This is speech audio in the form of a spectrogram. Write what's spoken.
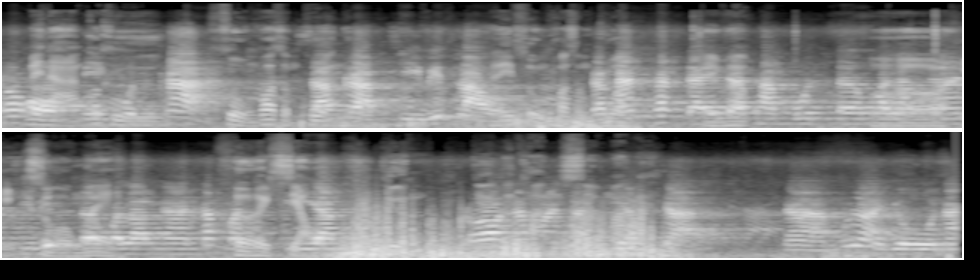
เข้าอแม่อกน้ำมีก็คือคุณค่าสูงพอสมควรสำหรับชีวิตเราอันนี้สูงพอสมควรดังนั้นท่านใดเห็นไหมคจะรับทำบุญเติมพลังงานเออชีสูวิตงเติมเว้ย พลังงานน้ำมันเฮ้ยเสียวตะกีงยืนเพยืราะนบนน้ำทามังนเสีตะยวเกีมายงก จะนะเมื่ออยู่ใน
